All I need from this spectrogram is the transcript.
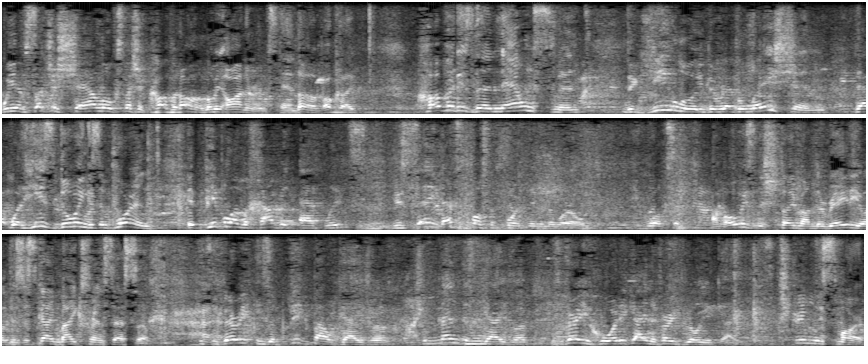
We have such a shallow expression. Covered. Oh, let me honor him. Stand up. Okay. Covered is the announcement, the gilui, the revelation that what he's doing is important. If people are mechabit athletes, you're saying that's the most important thing in the world I'm always in the shtoim on the radio. There's this guy, Mike Francesa. He's a very, he's a big Baal Gaiva, tremendous Gaiva. He's a very haughty guy and a very brilliant guy. He's extremely smart.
